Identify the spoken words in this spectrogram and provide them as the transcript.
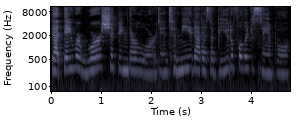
that they were worshiping their Lord. And to me, that is a beautiful example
